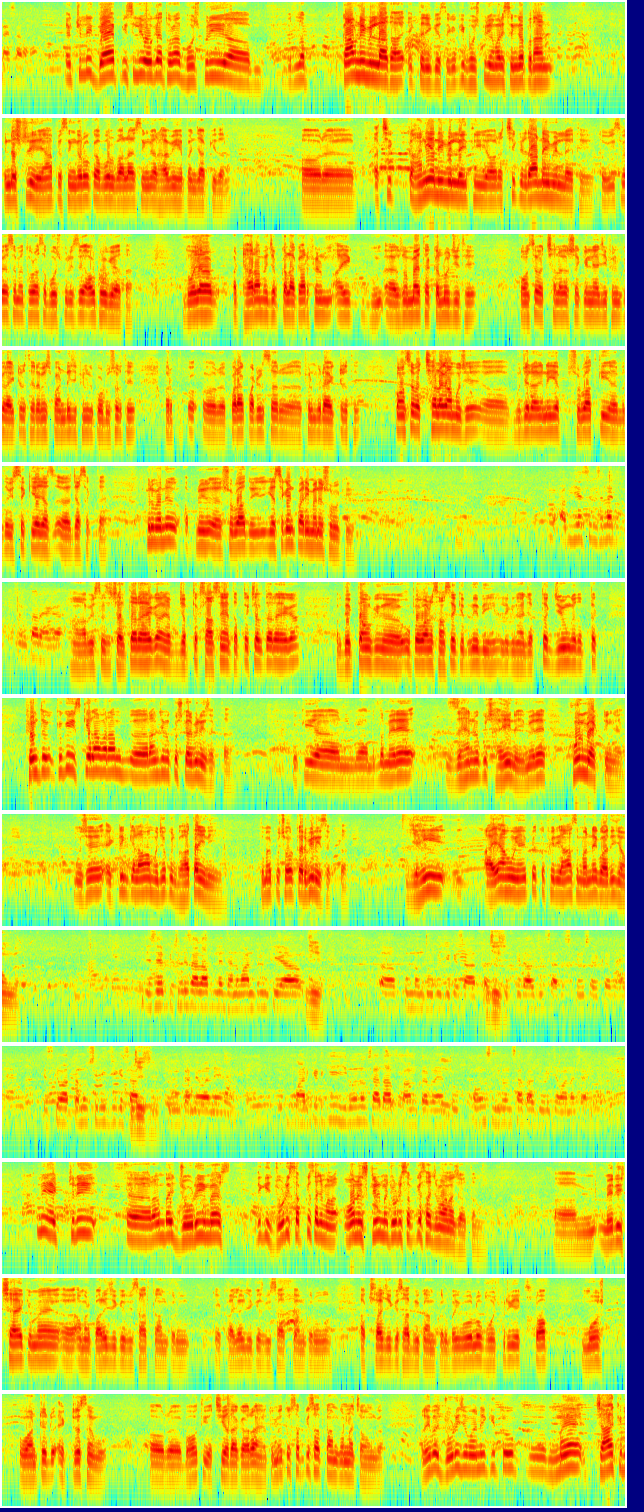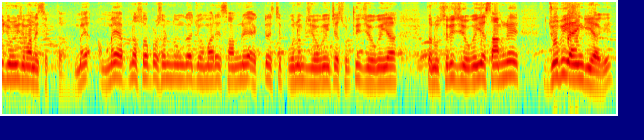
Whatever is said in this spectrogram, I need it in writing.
कैसा रहा? एक्चुअली गैप इसलिए हो गया थोड़ा भोजपुरी मतलब काम नहीं मिल रहा था एक तरीके से क्योंकि भोजपुरी हमारी सिंगर प्रधान इंडस्ट्री है। यहाँ पे सिंगरों का बोलबाला है सिंगर हावी है पंजाब की तरह। और अच्छी कहानियाँ नहीं मिल रही थी और अच्छे किरदार नहीं मिल रहे थे तो इस वजह से मैं थोड़ा सा भोजपुरी से आउट हो गया था। 2018 में जब कलाकार फ़िल्म आई उसमें मैं था कल्लू जी थे। कौन सा अच्छा लगा शकील न्याजी फ़िल्म के राइटर थे रमेश पांडे जी फ़िल्म के प्रोड्यूसर थे और और पराग पाटिल सर फ़िल्म के डायरेक्टर थे। कॉन्सेप्ट अच्छा लगा मुझे मुझे लगा नहीं अब शुरुआत की मतलब इससे किया जा, जा सकता है। फिर मैंने अपनी शुरुआत ये सेकेंड पारी मैंने शुरू की। अब ये सिलसिला चलता रहेगा? हाँ अब इस तरह से चलता रहेगा। जब जब तक साँसें हैं तब तक चलता रहेगा। अब देखता हूँ कि ऊपर वाले साँसें कितनी दी हैं लेकिन हाँ जब तक जीऊँगा तब तक फ़िल्म तो क्योंकि इसके अलावा राम राम जी मैं कुछ कर भी नहीं सकता। क्योंकि अ, मतलब मेरे जहन में कुछ है ही नहीं। मेरे खून में एक्टिंग है। मुझे एक्टिंग के अलावा मुझे कुछ भाता ही नहीं है। तो मैं कुछ और कर भी नहीं सकता। यही आया हूँ यहीं पे तो फिर यहाँ से मरने के बाद ही जाऊँगा। जैसे पिछले साल आपने धनवान फ़िल्म किया जी। पूनम दुबे जी के साथ जी, राव जी के साथ स्क्रीन शेयर कर रहे हैं। इसके बाद तनुश्री जी के साथ जी, जी। फ़िल्म करने वाले हैं। मार्केट की हीरोइनों के साथ आप काम कर रहे हैं तो कौन सी हीरोइन के साथ आप जोड़ी जमाना चाहेंगे? नहीं एक्चुअली राम भाई जोड़ी मैं देखिए जोड़ी सबके साथ जमाना ऑन स्क्रीन में जोड़ी सबके साथ जमाना चाहता हूँ। मेरी इच्छा है कि मैं अमरपाली जी के भी साथ काम करूँ काजल जी के भी साथ काम करूँ अक्षरा जी के साथ भी काम करूँ। भाई वो लोग भोजपुरी एक टॉप मोस्ट वांटेड एक्ट्रेस हैं वो। और बहुत ही अच्छी अदाकारा हैं तो मैं तो सबके साथ काम करना चाहूँगा। रही बात जोड़ी जमाने की तो मैं चाह के भी जोड़ी जमा नहीं सकता। मैं मैं अपना सौ परसेंट दूँगा जो हमारे सामने एक्ट्रेस चाहे पूनम जी हो गई, चाहे श्रुति जी हो गई, या तनुश्री जी हो गई, या सामने जो भी आएँगी आगे।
